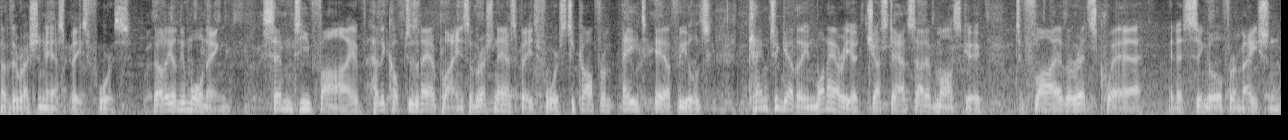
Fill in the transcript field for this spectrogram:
of the Russian Airspace Force. Early in the morning, 75 helicopters and airplanes of the Russian Airspace Force took off from eight airfields, came together in one area just outside of Moscow to fly over Red Square in a single formation.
